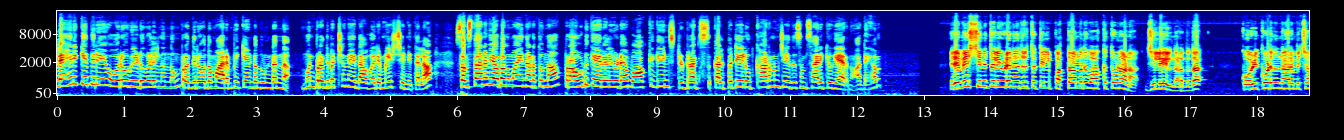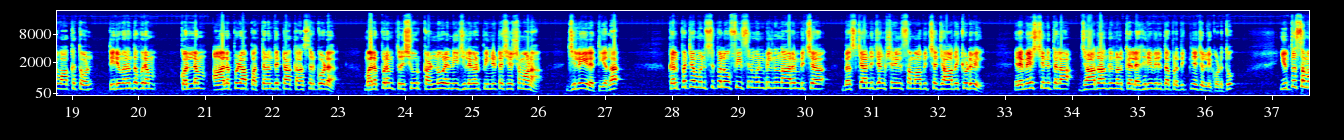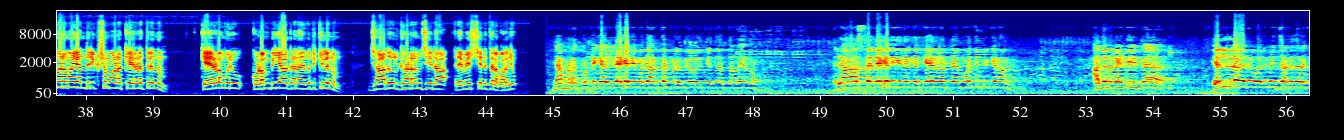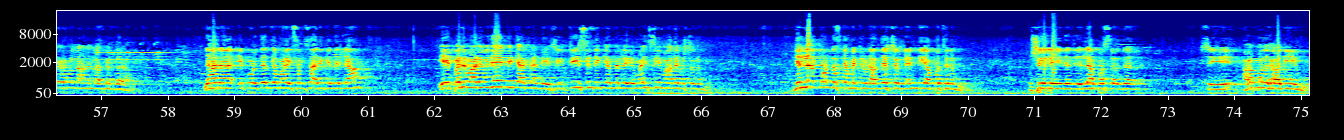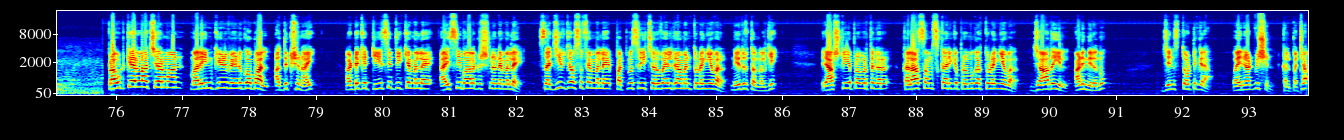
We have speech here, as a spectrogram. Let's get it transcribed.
ലഹരിക്കെതിരെ ഓരോ വീടുകളിൽ നിന്നും പ്രതിരോധം ആരംഭിക്കേണ്ടതുണ്ടെന്ന് മുൻ പ്രതിപക്ഷ നേതാവ് രമേശ് ചെന്നിത്തല സംസ്ഥാന വ്യാപകമായി നടത്തുന്ന പ്രൗഡ് കേരളയുടെ വാക്ക് അഗെയിൻസ്റ്റ് ഡ്രഗ്സ് കൽപ്പറ്റയിൽ ഉദ്ഘാടനം ചെയ്ത് സംസാരിക്കുകയായിരുന്നു അദ്ദേഹം. രമേശ് ചെന്നിത്തലയുടെ നേതൃത്വത്തിൽ പത്താമത് വാക്കത്തോണാണ് ജില്ലയിൽ നടന്നത്. കോഴിക്കോട് നിന്ന് ആരംഭിച്ച വാക്കത്തോൺ തിരുവനന്തപുരം കൊല്ലം ആലപ്പുഴ പത്തനംതിട്ട കാസർഗോഡ് മലപ്പുറം തൃശൂർ കണ്ണൂർ എന്നീ ജില്ലകൾ പിന്നിട്ട ശേഷമാണ് ജില്ലയിലെത്തിയത്. കൽപ്പറ്റ മുനിസിപ്പൽ ഓഫീസിന് മുൻപിൽ നിന്ന് ആരംഭിച്ച ബസ് സ്റ്റാൻഡ് ജംഗ്ഷനിൽ സമാപിച്ച ജാഥയ്ക്കൊടുവിൽ രമേശ് ചെന്നിത്തല ജാഥാംഗങ്ങൾക്ക് ലഹരിവിരുദ്ധ പ്രതിജ്ഞ ചൊല്ലിക്കൊടുത്തു. യുദ്ധസമാനമായ അന്തരീക്ഷമാണ് കേരളത്തിലെന്നും കേരളം ഒരു കൊളംബിയാകാൻ അനുവദിക്കില്ലെന്നും ജാഥ ഉദ്ഘാടനം ചെയ്ത രമേശ് ചെന്നിത്തല പറഞ്ഞു. നമ്മുടെ കുട്ടികൾ ലഹരി പദാർത്ഥങ്ങൾ ഉപയോഗിക്കുന്നത് തടയണം. രാസലഹരിയിൽ നിന്ന് കേരളത്തെ മോചിപ്പിക്കണം. അതിനു വേണ്ടിയിട്ട് എല്ലാവരും ഒരുമിച്ച് അണിനിരക്കണമെന്നാണ് എന്റെ അഭ്യർത്ഥന. ഞാൻ ഇപ്പോൾ ദീർഘമായി സംസാരിക്കുന്നില്ല. ഈ പരിപാടി വിജയിപ്പിക്കാൻ വേണ്ടി Shri T Siddique M L എയും ഐ സി ബാലകൃഷ്ണനും ജില്ലാ കോൺഗ്രസ് കമ്മിറ്റിയുടെ അധ്യക്ഷൻ എൻ ഡി അപ്പച്ചനും മുസ്ലിം ജില്ലാ പ്രസിഡന്റ് ശ്രീ അഹമ്മദ് ഹാജിയും പ്രൗഡ് കേരള ചെയർമാൻ മലയിൻകീഴ് വേണുഗോപാൽ അധ്യക്ഷനായി. Advocate T Siddique M L A I C Balakrishnan M L A Sajeev Joseph M L A Padmashri Cheruvayal Raman തുടങ്ങിയവർ നേതൃത്വം നൽകി. രാഷ്ട്രീയ പ്രവർത്തകർ കലാസാംസ്കാരിക പ്രമുഖർ തുടങ്ങിയവർ ജാഥയിൽ അണിനിരന്നു. ജിൻസ് തോട്ടിങ്കര വയനാട് വിഷൻ കൽപ്പറ്റ.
